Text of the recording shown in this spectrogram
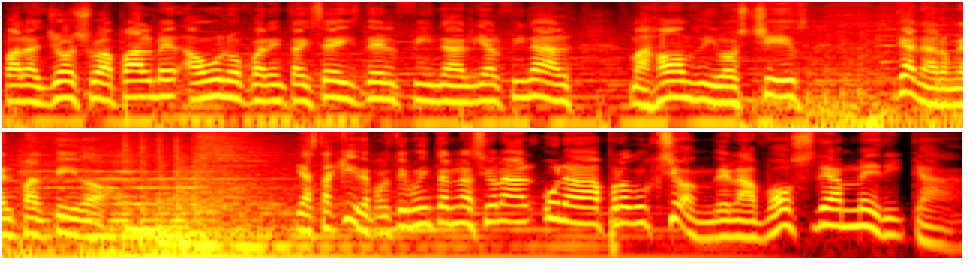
para Joshua Palmer a 1.46 del final. Y al final, Mahomes y los Chiefs ganaron el partido. Y hasta aquí, Deportivo Internacional, una producción de La Voz de América.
